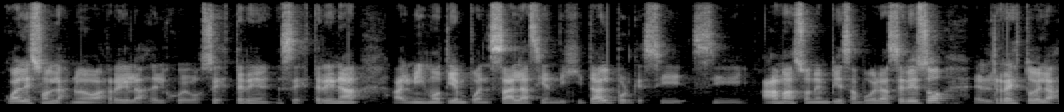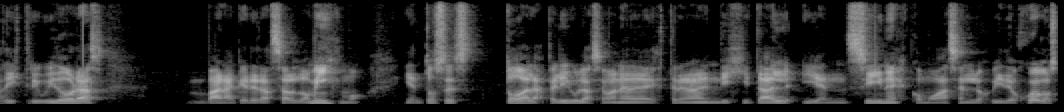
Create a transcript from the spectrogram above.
cuáles son las nuevas reglas del juego? ¿Se estrena, al mismo tiempo en salas y en digital? Porque si, si Amazon empieza a poder hacer eso, el resto de las distribuidoras van a querer hacer lo mismo. Y entonces todas las películas se van a estrenar en digital y en cines como hacen los videojuegos.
